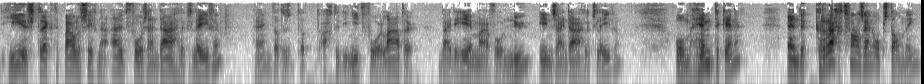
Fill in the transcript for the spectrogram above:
hier strekte Paulus zich naar uit voor zijn dagelijks leven. Dat, is, dat achter die niet voor later bij de Heer, maar voor nu in zijn dagelijks leven. Om Hem te kennen en de kracht van zijn opstanding,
